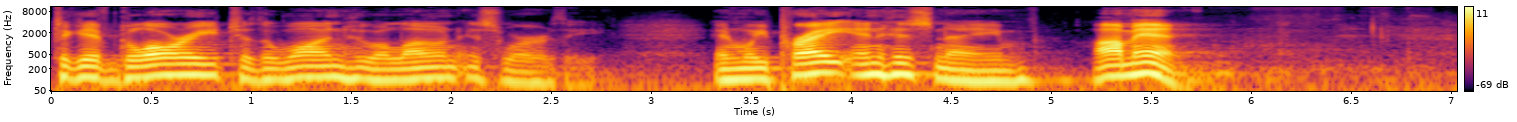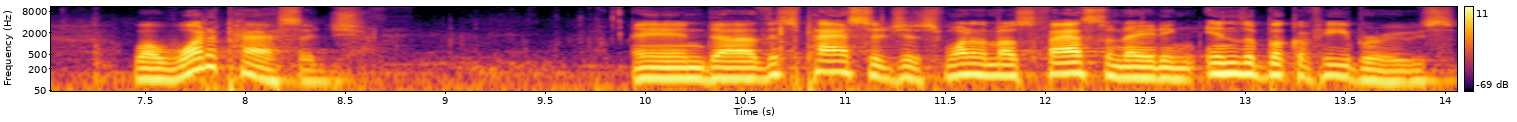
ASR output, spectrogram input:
to give glory to the one who alone is worthy. And we pray in his name. Amen. Well, what a passage. And uh, this passage is one of the most fascinating in the book of Hebrews.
